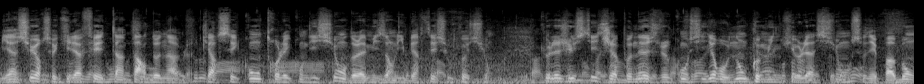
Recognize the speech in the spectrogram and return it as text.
Bien sûr, ce qu'il a fait est impardonnable, car c'est contre les conditions de la mise en liberté sous caution. Que la justice japonaise le considère ou non comme une violation, ce n'est pas bon.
